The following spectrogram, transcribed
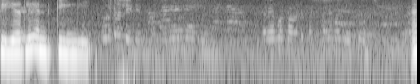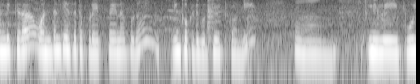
clearly and cleanly. And ఇక్కడ వంటలు చేసేటప్పుడు ఎప్పుడైనా కూడా ఇంకొకటి గుర్తుపెట్టుకోండి. మేము ఈ పూజ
